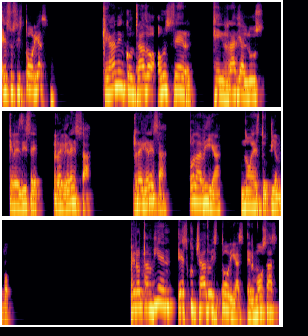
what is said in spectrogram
en sus historias que han encontrado a un ser que irradia luz, que les dice, regresa, regresa, todavía no es tu tiempo. Pero también he escuchado historias hermosas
